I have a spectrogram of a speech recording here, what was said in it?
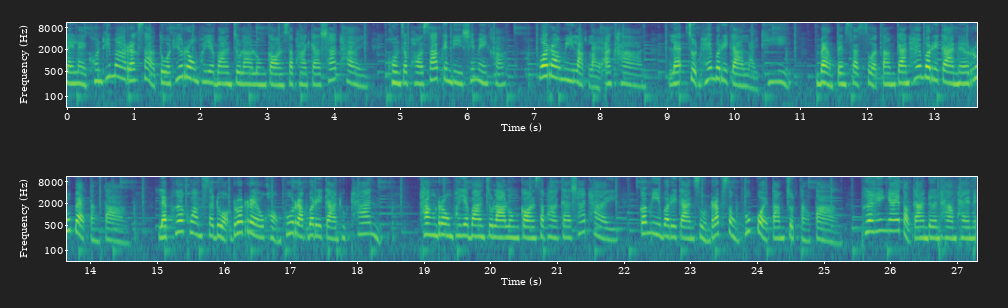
หลายๆ คนที่มารักษาตัวที่โรงพยาบาลจุฬาลงกรณ์สภากาชาติไทย คงจะพอทราบกันดีใช่ไหมคะ ว่าเรามีหลากหลายอาคาร และจุดให้บริการหลายที่ แบ่งเป็นสัดส่วนตามการให้บริการในรูปแบบต่างๆ และเพื่อความสะดวกรวดเร็วของผู้รับบริการทุกท่าน ทางโรงพยาบาลจุฬาลงกรณ์สภากาชาติไทย ก็มีบริการศูนย์รับส่งผู้ป่วยตามจุดต่างๆ เพื่อให้ง่ายต่อการเดินทางภายใน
